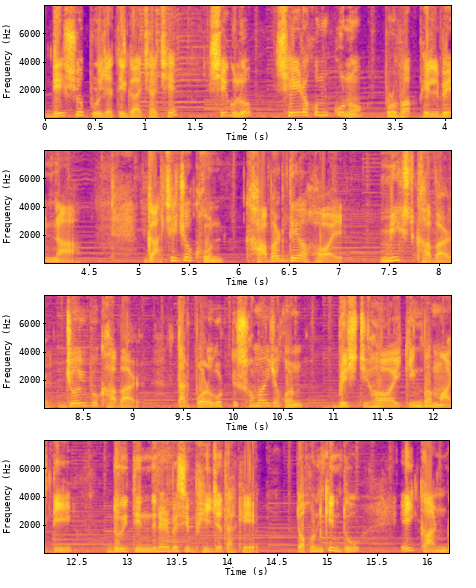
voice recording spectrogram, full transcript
দেশীয় প্রজাতির গাছ আছে, সেগুলো সেই রকম কোনো প্রভাব ফেলবে না। গাছে যখন খাবার দেওয়া হয়, মিক্সড খাবার, জৈব খাবার, তার পরবর্তী সময় যখন বৃষ্টি হয় কিংবা মাটি দুই তিন দিনের বেশি ভিজে থাকে, তখন কিন্তু এই কাণ্ড,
